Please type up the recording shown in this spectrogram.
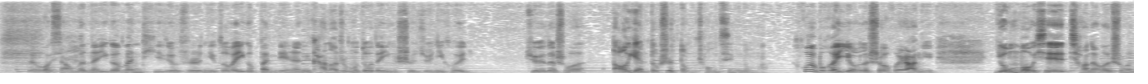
最后想问的一个问题就是，你作为一个本地人，你看到这么多的影视剧，你会觉得说导演都是懂重庆的吗？会不会有的时候会让你有某些桥段会说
